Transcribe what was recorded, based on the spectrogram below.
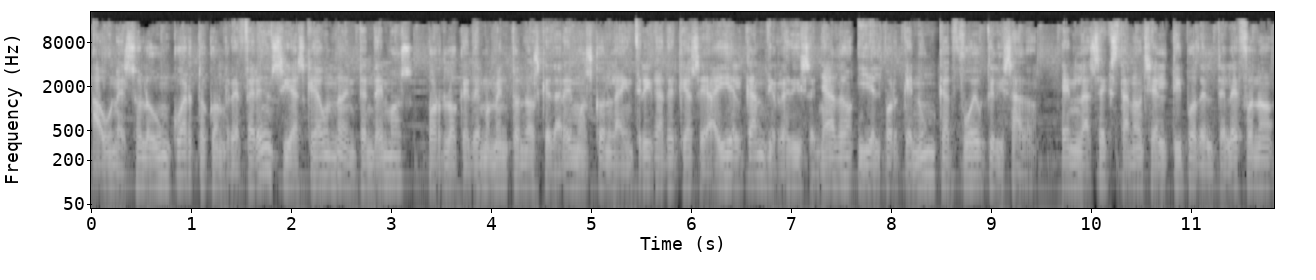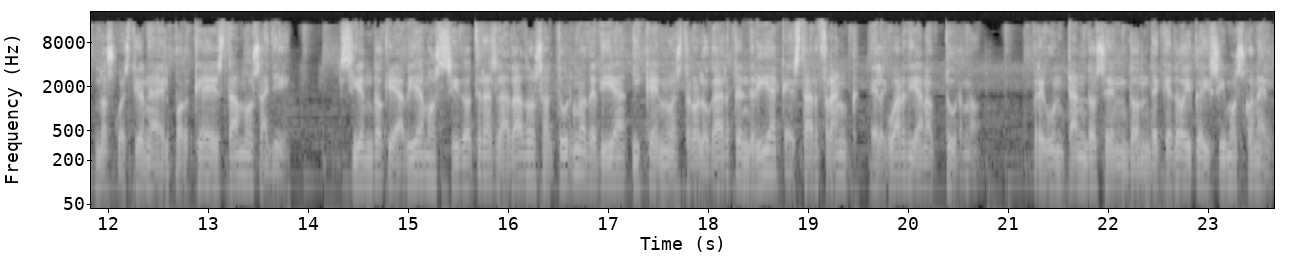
Aún es solo un cuarto con referencias que aún no entendemos, por lo que de momento nos quedaremos con la intriga de que hace ahí el Candy rediseñado y el por qué nunca fue utilizado. En la sexta noche el tipo del teléfono nos cuestiona el por qué estamos allí siendo que habíamos sido trasladados al turno de día y que en nuestro lugar tendría que estar Frank, el guardia nocturno. Preguntándose en dónde quedó y qué hicimos con él.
